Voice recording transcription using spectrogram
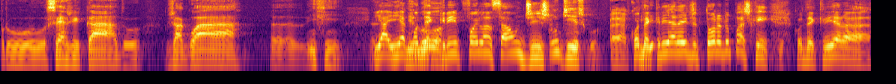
pro Sérgio Ricardo, Jaguar, uh, enfim. E aí a Milô. Codecri foi lançar um disco. Um disco. É, a Codecri e... era a editora do Pasquim. Codecri era,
